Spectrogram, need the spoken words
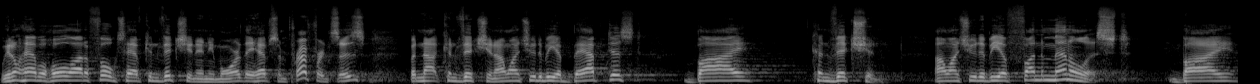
We don't have a whole lot of folks have conviction anymore. They have some preferences, but not conviction. I want you to be a Baptist by conviction. I want you to be a fundamentalist by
